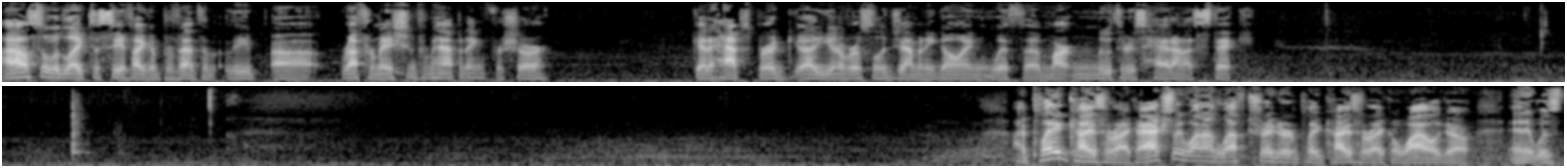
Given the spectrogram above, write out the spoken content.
I also would like to see if I could prevent the, the uh, Reformation from happening for sure. Get a Habsburg uh, universal hegemony going with uh, Martin Luther's head on a stick. I played Kaiserreich. I actually went on left trigger and played Kaiserreich a while ago, and it was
